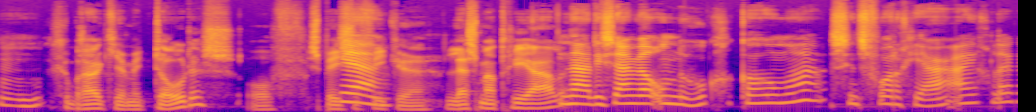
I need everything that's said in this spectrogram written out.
Mm Gebruik je methodes of specifieke ja. lesmaterialen? Nou, die zijn wel om de hoek gekomen, sinds vorig jaar eigenlijk.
